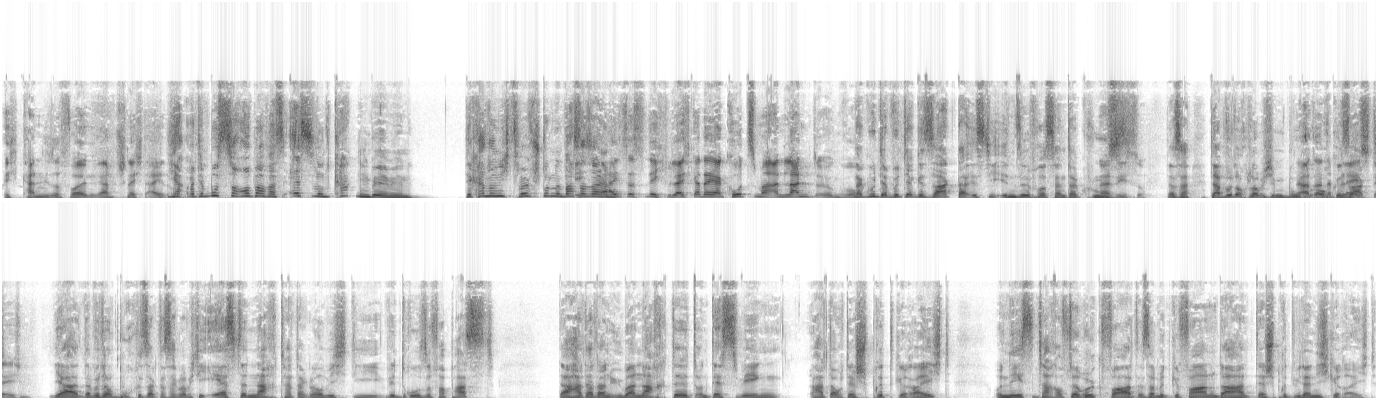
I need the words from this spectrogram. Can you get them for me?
ich kann diese Folge ganz schlecht einordnen. Ja, aber der muss doch auch mal was essen und kacken, Benjamin. Der kann doch nicht zwölf Stunden im Wasser ich sein. weiß es nicht. Vielleicht kann er ja kurz mal an Land irgendwo. Na gut, da wird ja gesagt, da ist die Insel vor Santa Cruz. Na, siehst du. Dass er, da wird auch, glaube ich, im Buch Da hat er auch eine gesagt. Playstation. Ja, da wird auch im Buch gesagt, dass er, glaube ich, die erste Nacht hat er, glaube ich, die Windrose verpasst. Da hat er dann übernachtet und deswegen hat auch der Sprit gereicht. Und nächsten Tag auf der Rückfahrt ist er mitgefahren und da hat der Sprit wieder nicht gereicht.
